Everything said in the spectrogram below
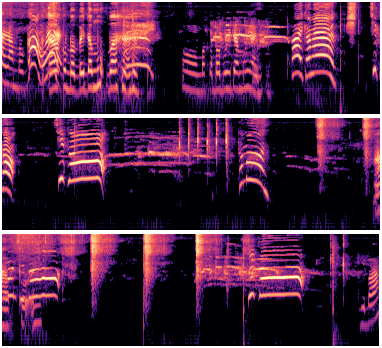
Ah, Rambo, go! Akala ko babay damo ba? Oh, baka baboy da mo yan. Hi, come on! Shh! Siko! Siko! Come on! Apo. eh. Di ba?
